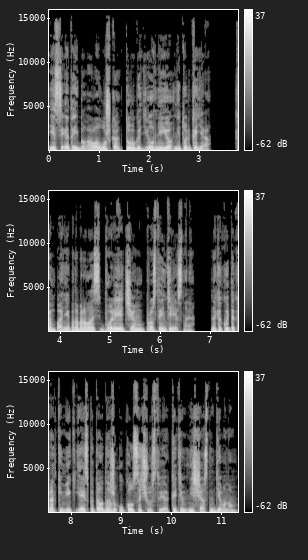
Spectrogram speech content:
Если это и была ловушка, то угодил в нее не только я. Компания подобралась более чем просто интересная. На какой-то краткий миг я испытал даже укол сочувствия к этим несчастным демонам,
